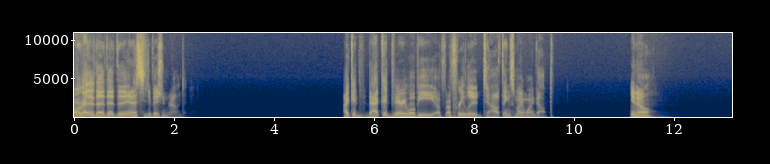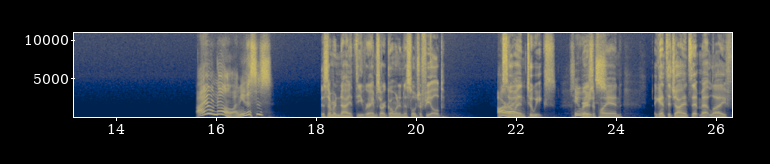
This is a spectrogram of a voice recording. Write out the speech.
Or rather the, the, the NFC division round. I could that could very well be a, a prelude to how things might wind up. You know? I don't know. I mean, this is December 9th, the Rams are going into Soldier Field. all right. so, in two weeks, Two Bears weeks. are playing against the Giants at MetLife,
